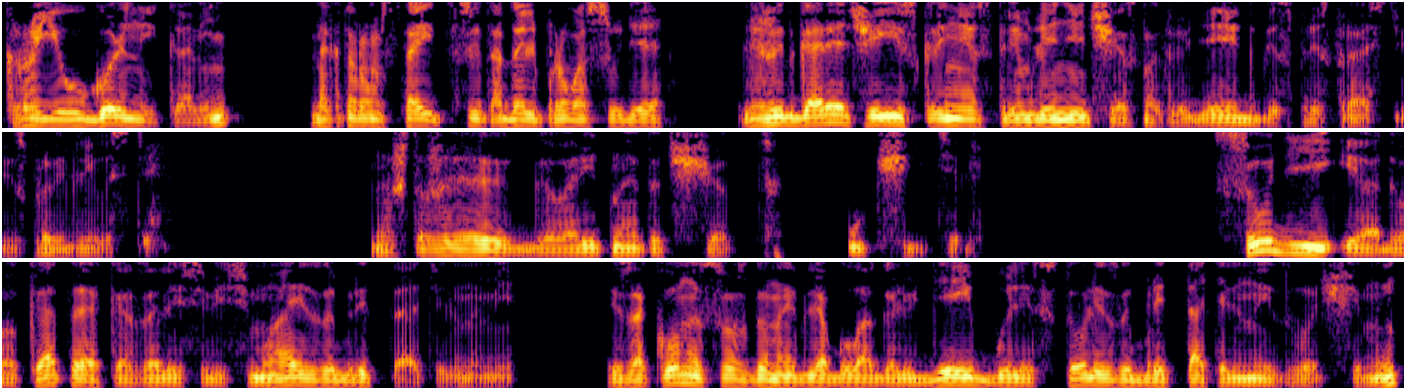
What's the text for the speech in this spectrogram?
краеугольный камень, на котором стоит цитадель правосудия, лежит горячее искреннее стремление честных людей к беспристрастию и справедливости. Но что же говорит на этот счет учитель? Судьи и адвокаты оказались весьма изобретательными, и законы, созданные для блага людей, были столь изобретательно извращены,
